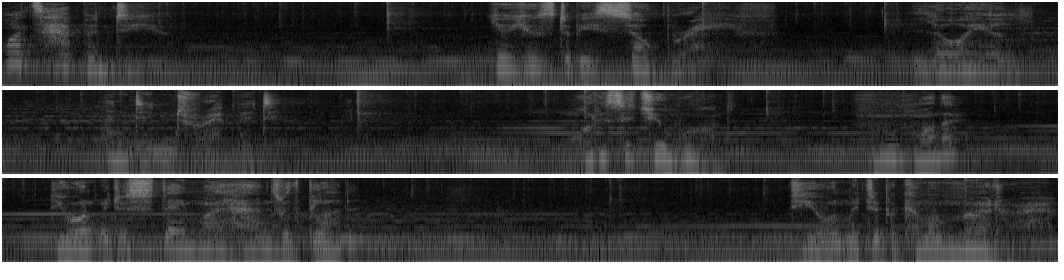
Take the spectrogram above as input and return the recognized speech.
what's happened to you? You used to be so brave, loyal, and intrepid. What is it you want? Hmm, Mother? Do you want me to stain my hands with blood? Do you want me to become a murderer?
